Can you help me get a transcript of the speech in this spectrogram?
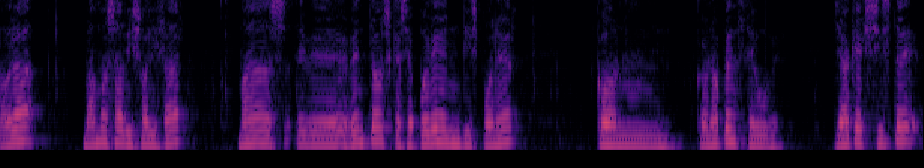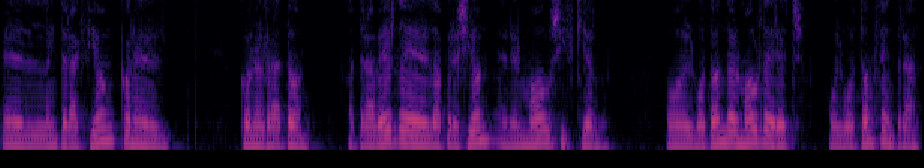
Ahora vamos a visualizar más eh, eventos que se pueden disponer con, con OpenCV, ya que existe la interacción con el, ratón a través de la presión en el mouse izquierdo, o el botón del mouse derecho, o el botón central,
